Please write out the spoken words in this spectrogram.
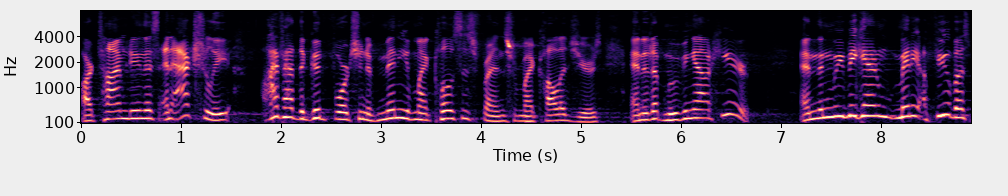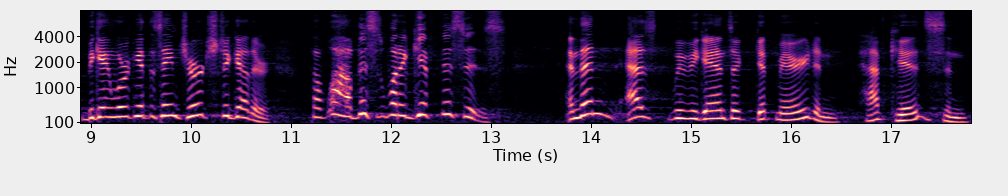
our time doing this. And actually, I've had the good fortune of many of my closest friends from my college years ended up moving out here. And then we began, many, a few of us began working at the same church together. thought, wow, this is what a gift this is. And then as we began to get married and have kids and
